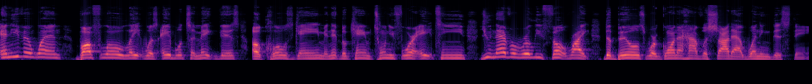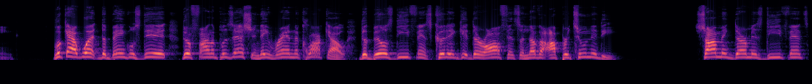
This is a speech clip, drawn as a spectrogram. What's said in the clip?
And even when Buffalo late was able to make this a close game and it became 24 18, you never really felt like the Bills were going to have a shot at winning this thing. Look at what the Bengals did their final possession. They ran the clock out. The Bills defense couldn't get their offense another opportunity. Sean McDermott's defense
